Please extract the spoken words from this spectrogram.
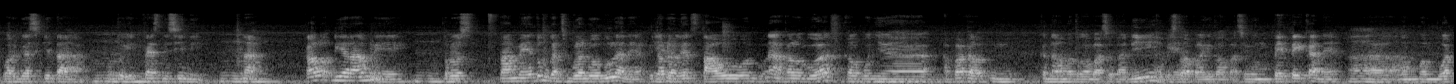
warga sekitar Hmm. untuk invest di sini. Hmm. Nah, kalau dia rame, Hmm. terus rame itu bukan sebulan dua bulan ya, kita Iya. udah lihat setahun. Nah, kalau gua kalau punya apa kalau kenal sama tukang bakso tadi, habis itu Iya. apalagi tukang bakso mem-PT kan ya, mem- membuat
